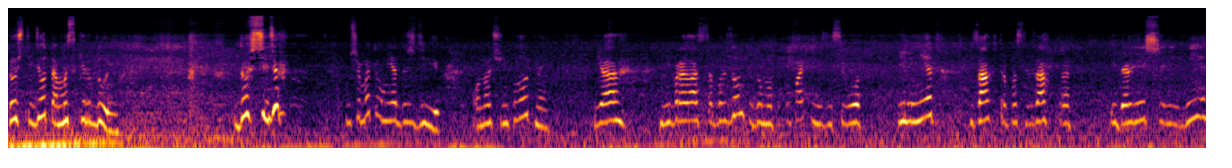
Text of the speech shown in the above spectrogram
Дождь идет, а мы скирдуем. Дождь идет. В общем, это у меня дождевик. Он очень плотный. Я не брала с собой зонт и думаю, покупать мне здесь его или нет. Завтра, послезавтра и дальнейшие дни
